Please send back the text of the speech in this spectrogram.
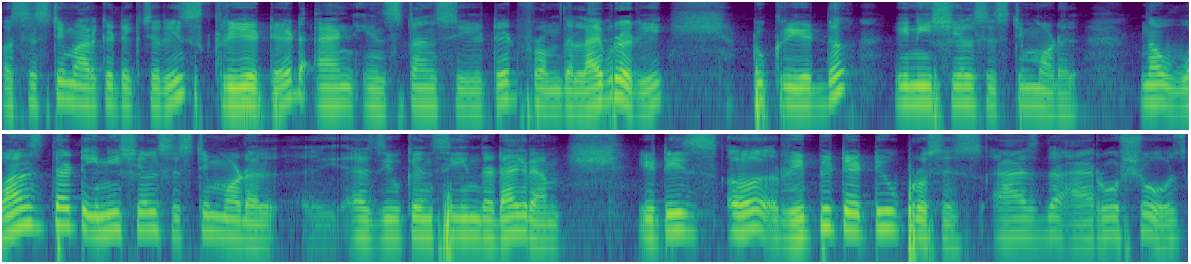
a system architecture is created and instantiated from the library to create the initial system model. Now once that initial system model as you can see in the diagram it is a repetitive process. As the arrow shows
